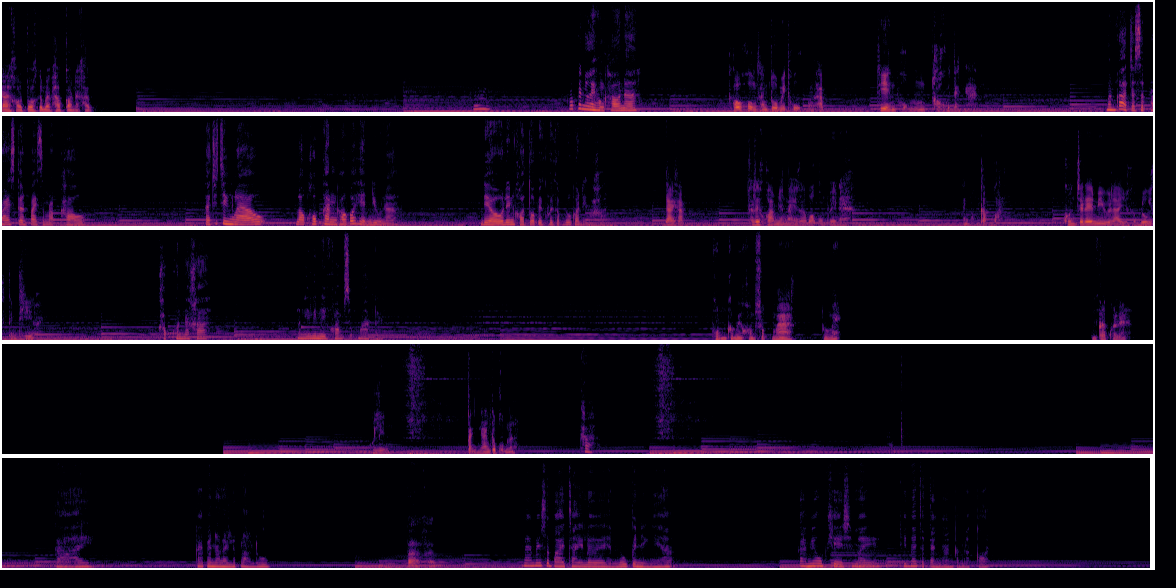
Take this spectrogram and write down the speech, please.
กายขอตัวขึ้นไปพักก่อนนะครับ อืมก็เป็นอะไรของเขานะ เขาคงทำตัวไม่ถูกมั้งครับ ที่เห็นผมขอคุณแต่งงาน มันก็อาจจะเซอร์ไพรส์เกินไปสำหรับเขา แต่ที่จริงแล้วเราคบกันเขาก็เห็นอยู่นะ เดี๋ยวลินขอตัวไปคุยกับลูกก่อนดีกว่าค่ะ ได้ครับ ถ้าได้ความยังไงก็บอกผมด้วยนะ งั้นผมกลับก่อน คุณจะได้มีเวลาอยู่กับลูกอย่างเต็มที่หน่อย ขอบคุณนะคะ วันนี้ลินมีความสุขมากเลย ผมก็มีความสุขมากรู้ไหม ผมกลับก่อนแล้วคุณลิน แต่งงานกับผมนะ ค่ะ กายกายเป็นอะไรหรือเปล่าลูก เปล่าครับ แม่ไม่สบายใจเลยเห็นลูกเป็นอย่างเงี้ยกายไม่โอเคใช่ไหม ที่แม่จะแต่งงานกับนักก๊อต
